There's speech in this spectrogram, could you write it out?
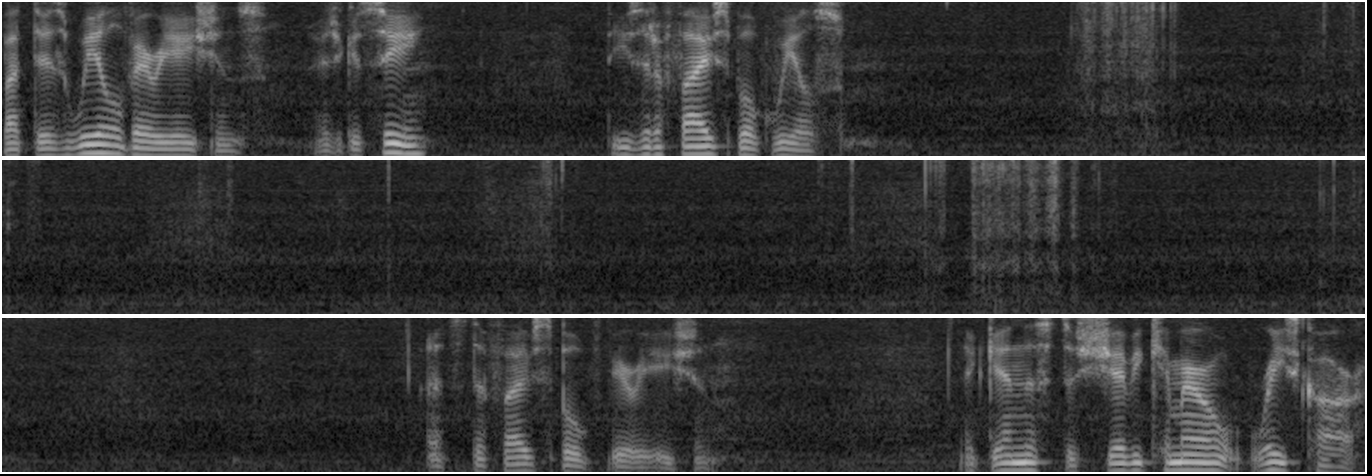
but there's wheel variations. As you can see, these are the five spoke wheels. That's the five spoke variation. Again, this is the Chevy Camaro race car.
